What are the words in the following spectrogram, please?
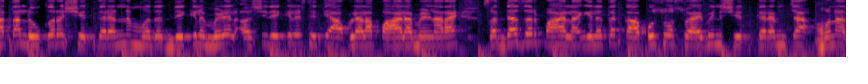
आता लवकरच शेतकऱ्यांना मदत देखील मिळेल अशी देखील स्थिती आपल्याला पाहायला मिळणार आहे. सध्या जर पाहायला गेलं तर कापूस व सोयाबीन शेतकऱ्यांच्या मनात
